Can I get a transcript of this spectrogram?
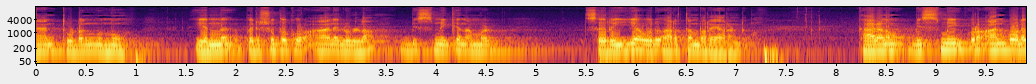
ഞാൻ തുടങ്ങുന്നു എന്ന് പരിശുദ്ധ ഖുർആാനിലുള്ള ബിസ്മിക്ക് നമ്മൾ ചെറിയ ഒരു അർത്ഥം പറയാറുണ്ട്. കാരണം ബിസ്മി ഖുർആൻ പോലെ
